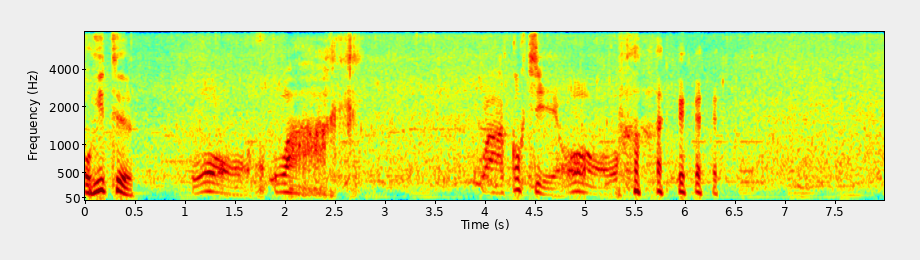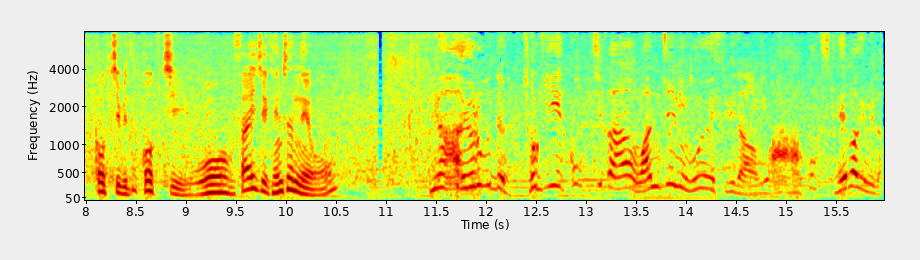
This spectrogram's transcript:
오 히트 오, 와, 와, 꺽지, 오. 꺽지입니다, 꺽지. 오, 사이즈 괜찮네요. 이야, 여러분들, 저기에 꺽지가 완전히 모여 있습니다. 와, 꺽지 대박입니다.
